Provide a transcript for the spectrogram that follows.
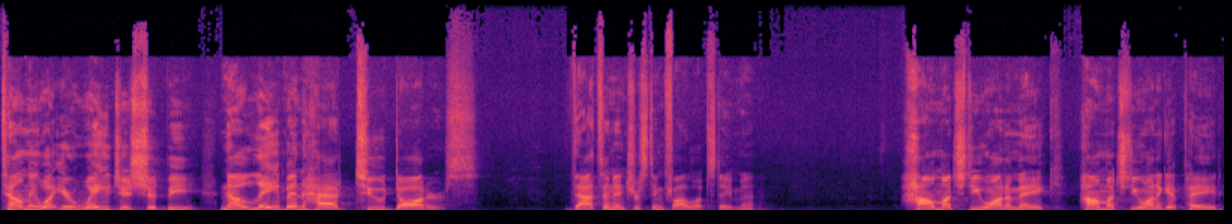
Tell me what your wages should be. Now Laban had two daughters. That's an interesting follow-up statement. How much do you want to make? How much do you want to get paid?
